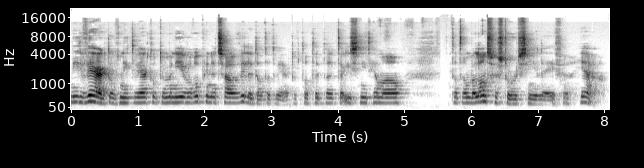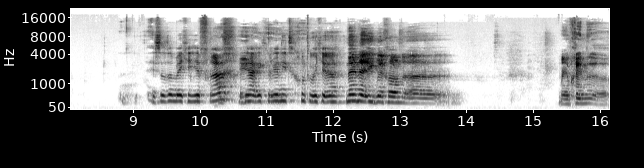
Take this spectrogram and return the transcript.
niet werkt. Of niet werkt op de manier waarop je het zou willen dat het werkt. Of dat, er- dat er iets niet helemaal... Dat er een balans verstoord is in je leven. Ja. Is dat een beetje je vraag? Ja, ik weet niet goed wat je... Nee, nee, ik ben gewoon. eh maar je hebt geen, eh,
